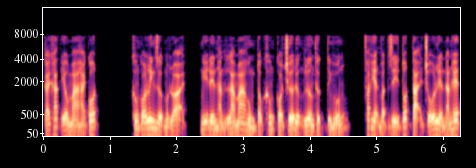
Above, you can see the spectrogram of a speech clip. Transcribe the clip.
cái khác yêu ma hải cốt. Không có linh dược một loại, nghĩ đến hẳn là ma hùng tộc không có chứa đựng lương thực tình huống, phát hiện vật gì tốt tại chỗ liền ăn hết.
